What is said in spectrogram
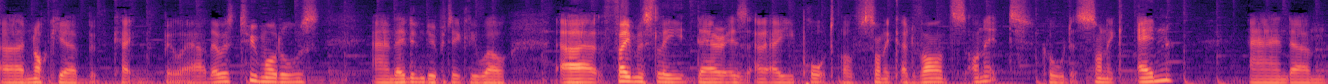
Uh, Nokia built out. There was two models, and they didn't do particularly well. Uh, famously, there is a, a port of Sonic Advance on it called Sonic N, and um,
